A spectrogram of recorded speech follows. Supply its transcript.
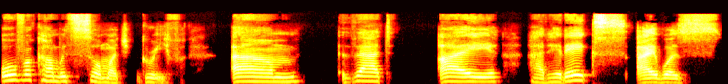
overcome with so much grief um, that I had headaches. I was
